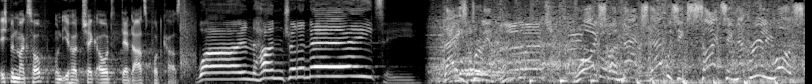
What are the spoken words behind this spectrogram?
Ich bin Max Hopp und ihr hört Checkout, der Darts Podcast. 180. That is brilliant. What a match. That was exciting. That really was.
